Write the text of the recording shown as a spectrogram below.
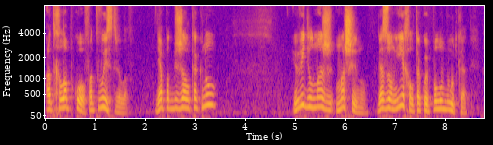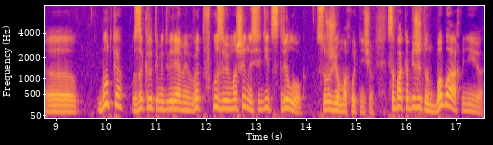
от хлопков, от выстрелов. Я подбежал к окну и увидел машину. Газон ехал, такой полубудка. Э, будка с закрытыми дверями. В, в кузове машины сидит стрелок. с ружьем охотничьим. Собака бежит, он бабах в нее.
